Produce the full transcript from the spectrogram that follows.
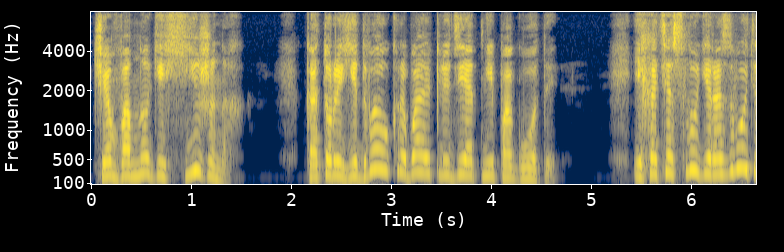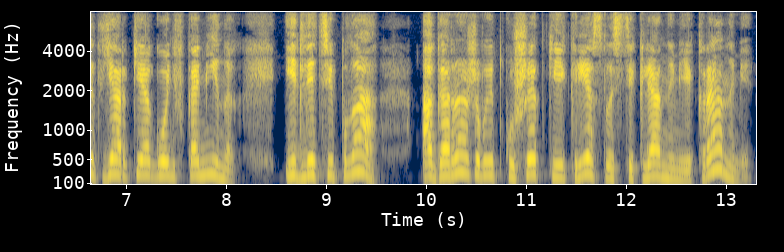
чем во многих хижинах, которые едва укрывают людей от непогоды. И хотя слуги разводят яркий огонь в каминах и для тепла огораживают кушетки и кресла стеклянными экранами,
